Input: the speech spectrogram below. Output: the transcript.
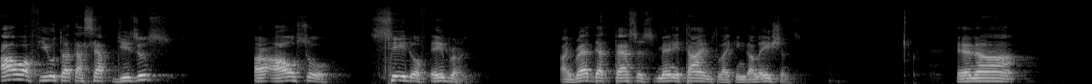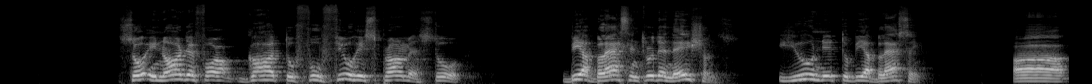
all of you that accept Jesus, are also seed of Abraham. I read that passage many times, like in Galatians. And uh, so, in order for God to fulfill His promise to be a blessing through the nations, you need to be a blessing. Uh,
